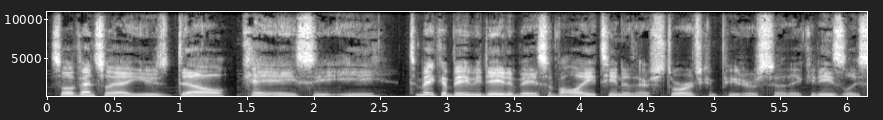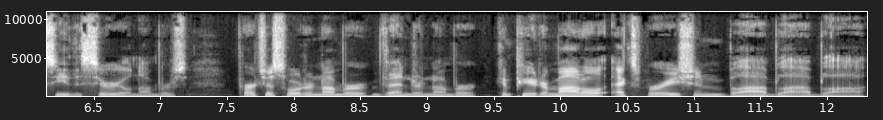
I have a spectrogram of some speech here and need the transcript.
So eventually I used Dell KACE to make a baby database of all 18 of their storage computers so they could easily see the serial numbers, purchase order number, vendor number, computer model, expiration, blah blah blah,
